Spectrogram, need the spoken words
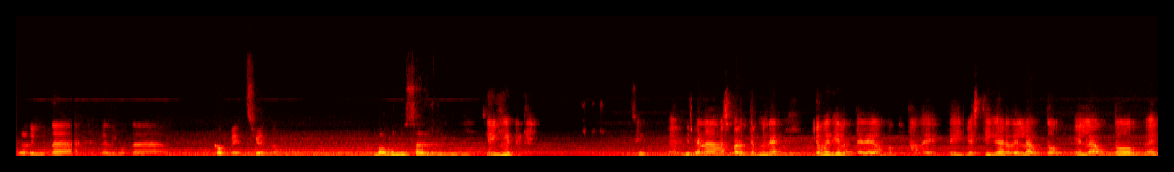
en alguna, en alguna convención, ¿no? Vámonos al... Sí, fíjate que Sí, Eh, ya nada más para terminar, yo me di la tarea un poquito de, de investigar del auto. El auto, eh,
